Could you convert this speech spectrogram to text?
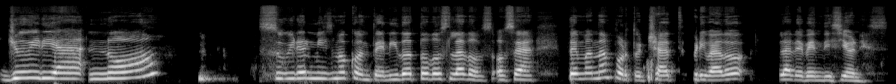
Yo diría no subir el mismo contenido a todos lados. O sea, te mandan por tu chat privado la de bendiciones.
